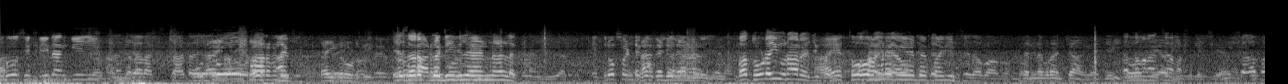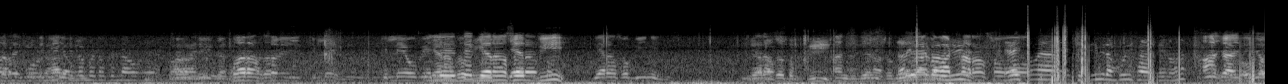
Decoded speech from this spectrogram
ਰੋਡ ਸਿੱਧੀ ਨੰਗੀ ਜੀ। 50 ਲੱਖ ਸਟਾਰਟ ਹੋ ਜਾਏਗਾ ਫਾਰਮ ਦੇ 2.5 ਕਰੋੜ ਦੀ। ਇਹ ਸਰ ਗੱਡੀ ਦੀ ਲਾਈਨ ਨਾਲ ਲੱਗਣਾ ਜੀ। ਇਧਰੋਂ ਪਿੰਡ ਕੋ ਗੱਡੀ ਲਾਈਨ ਨਾਲ ਬਸ ਥੋੜਾ ਹੀ ਹੋਣਾ ਰਹਿ ਜੂ ਇੱਥੋਂ ਸਾਹਮਣੇ ਕੀ ਪੇਪਾਂ ਜੀ ਦਾ ਬਾਬਾ ਤਿੰਨ ਬ੍ਰਾਂਚਾਂ ਆ ਗਿਆ ਜੀ ਤਿੰਨ ਬਰਾਂਚਾਂ ਕਿਲੋਮੀਟਰ ਕਿੰਨਾ ਹੋ ਗਿਆ? 12 ਸੌਰੀ ਕਿੱਲੇ ਕਿੱਲੇ ਹੋ ਗਏ ਕਿੱਲੇ ਤੇ 1120 1120 ਨਹੀਂ 1120 ਹਾਂਜੀ 1120 ਨਾਲੇ ਇਹ ਬਾਬਾ ਜੀ ਇਹ ਇੱਥੋਂ ਆ ਛੇਤੀ ਵੀ ਲੰਗੂ ਹੀ ਸਾਥ ਦੇਣ ਹਨਾ? ਹਾਂ ਸ਼ਾਇਦ ਜੀ, ਜੋ-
